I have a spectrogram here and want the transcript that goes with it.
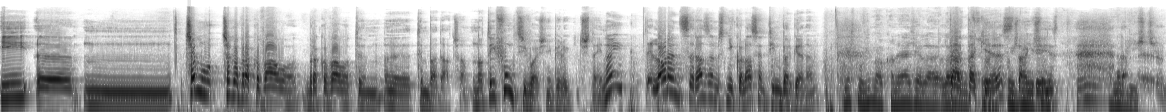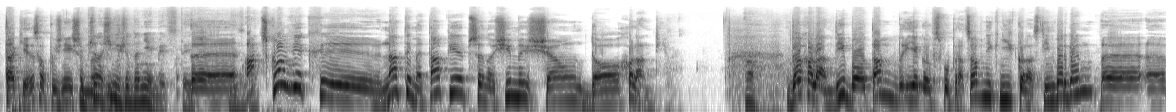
I e, mm, czemu, czego brakowało, brakowało tym, e, tym badaczom? No tej funkcji właśnie biologicznej. No i Lorenz razem z Nikolasem Timbergenem, Już mówimy o Konradzie Lo- tak, Lorenzu, tak jest, tak jest, nobliście. tak jest, o późniejszym Przenosimy się do Niemiec. Tej, E, aczkolwiek e, na tym etapie przenosimy się do Holandii. Do Holandii, bo tam jego współpracownik Nicolas Tinbergen, e, e,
